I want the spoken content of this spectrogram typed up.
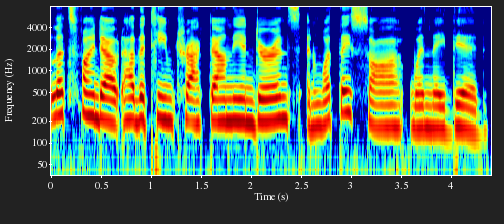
Let's find out how the team tracked down the Endurance and what they saw when they did.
